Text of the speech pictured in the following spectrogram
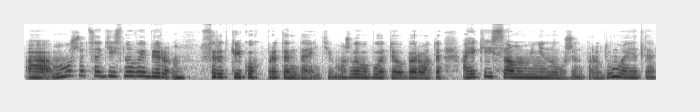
А може, це дійсно вибір серед кількох претендентів. Можливо, будете обирати, а який саме мені нужен, продумаєте.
